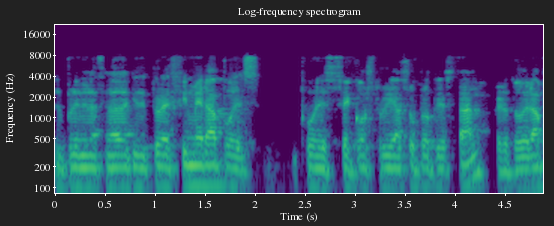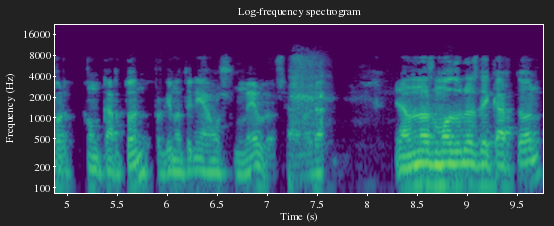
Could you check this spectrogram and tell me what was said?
el Premio Nacional de Arquitectura Efímera, pues, pues se construía su propio stand, pero todo era con cartón, porque no teníamos un euro. O sea, eran unos módulos de cartón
